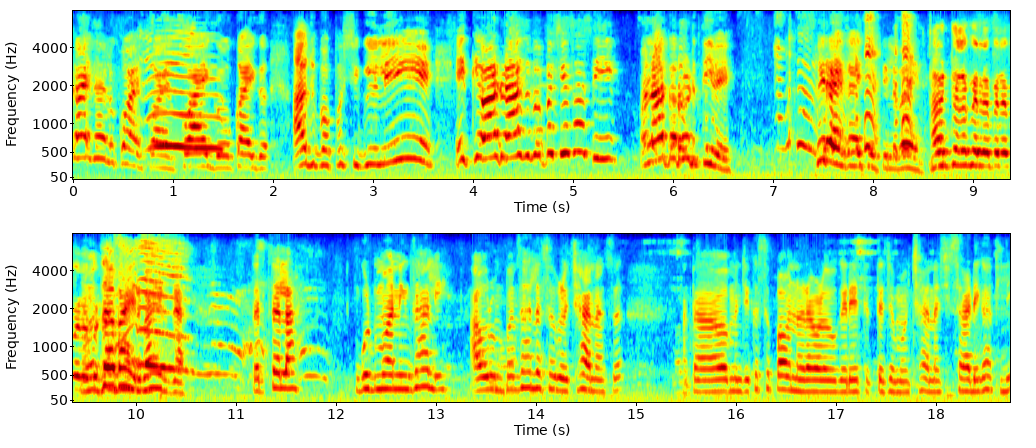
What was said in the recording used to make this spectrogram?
काय झालं? काय काय काय ग काय ग? आजोबापाशी गेली. इतकी वाट आजोबापाशीच होती आणि आता रडती वे फिरायला जायचं तिला बाहेर. हा चला बरं बरं बरं जा बाहेर बाहेर जा. तर चला गुड मॉर्निंग झाली. आवरून पण झालं सगळं छान असं. आता म्हणजे कसं पाहुणा रावळ वगैरे येतात त्याच्यामुळे छान अशी साडी घातली.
